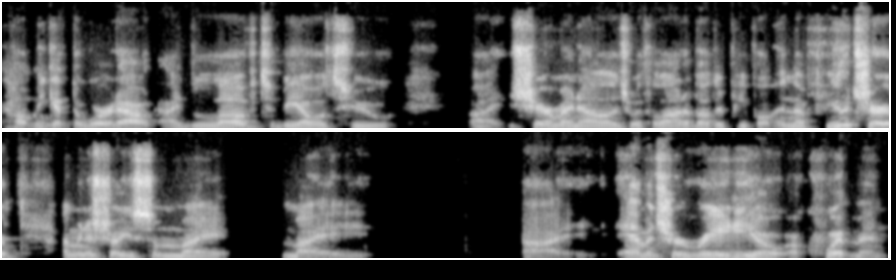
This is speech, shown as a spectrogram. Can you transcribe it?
help me get the word out. I'd love to be able to uh, share my knowledge with a lot of other people. In the future, I'm going to show you some of my my uh, amateur radio equipment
